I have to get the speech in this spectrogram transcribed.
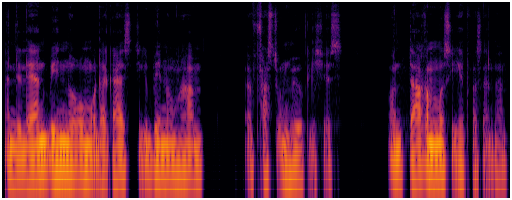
eine Lernbehinderung oder geistige Behinderung haben, äh, fast unmöglich ist. Und daran muss sich etwas ändern.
